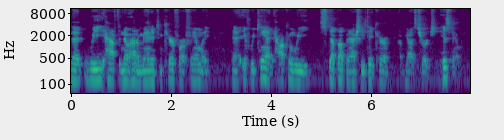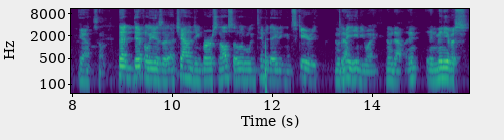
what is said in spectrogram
that we have to know how to manage and care for our family. Uh, If we can't, how can we step up and actually take care of, of God's church, his family? Yeah, So, that definitely is a, a challenging verse, and also a little intimidating and scary no to doubt. me, anyway. no doubt. And and many of us,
